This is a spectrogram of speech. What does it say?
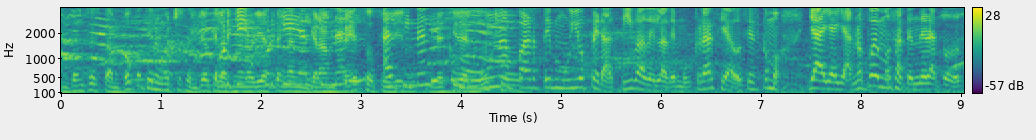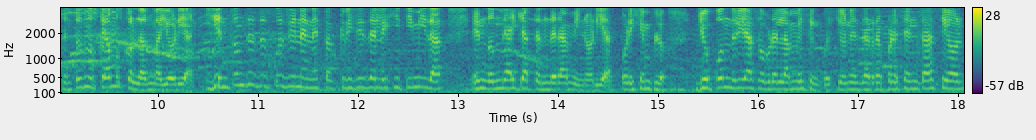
entonces tampoco tiene mucho sentido que las minorías tengan gran final, peso si al final es deciden como una parte muy operativa de la democracia. O sea, es como, ya, ya, ya, no podemos atender a todos. Entonces nos quedamos con las mayorías. Y entonces después vienen estas crisis de legitimidad en donde hay que atender a minorías. Por ejemplo, yo pondría sobre la mesa en cuestiones de representación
